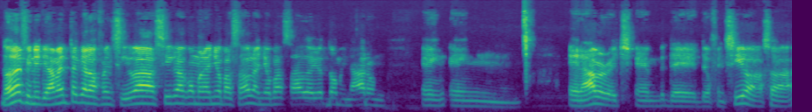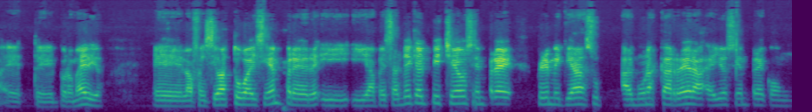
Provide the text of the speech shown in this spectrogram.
No, definitivamente que la ofensiva siga como el año pasado. El año pasado ellos dominaron en, en, en average de, de, ofensiva, o sea, este, el promedio. Eh, la ofensiva estuvo ahí siempre y, y, a pesar de que el picheo siempre permitía algunas carreras, ellos siempre con,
